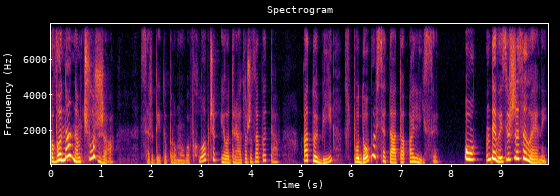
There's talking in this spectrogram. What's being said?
вона нам чужа, сердито промовив хлопчик і одразу ж запитав. А тобі сподобався тато Аліси? О, дивись, вже зелений,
